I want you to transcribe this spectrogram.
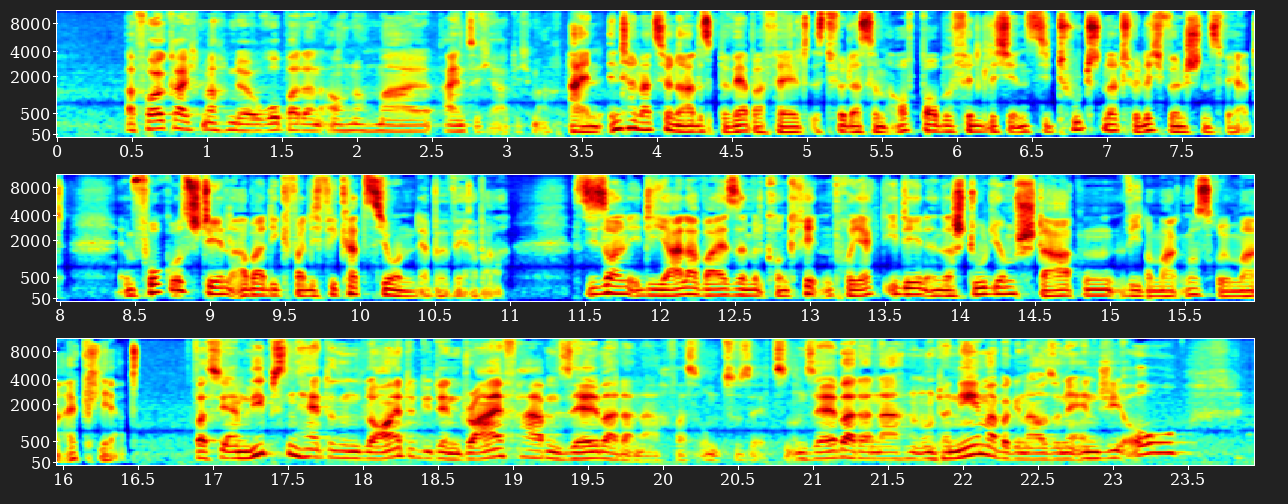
erfolgreich machen, der Europa dann auch nochmal einzigartig macht. Ein internationales Bewerberfeld ist für das im Aufbau befindliche Institut natürlich wünschenswert. Im Fokus stehen aber die Qualifikationen der Bewerber. Sie sollen idealerweise mit konkreten Projektideen in das Studium starten, wie Magnus Römer erklärt. Was wir am liebsten hätten, sind Leute, die den Drive haben, selber danach was umzusetzen und selber danach ein Unternehmen, aber genauso eine NGO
